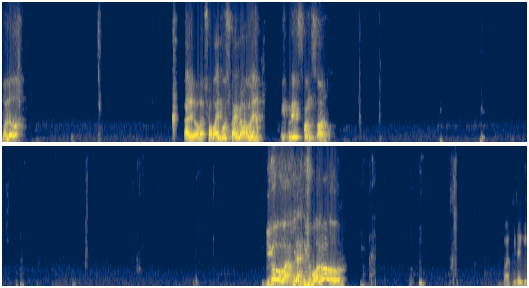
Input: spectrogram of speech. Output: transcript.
বলো। আরে বাবা, সবাই বসে থাকলে হবে না। একটু রেসপন্স করো। কি গো বাকিরা কিছু বলো? বাকিরা কি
